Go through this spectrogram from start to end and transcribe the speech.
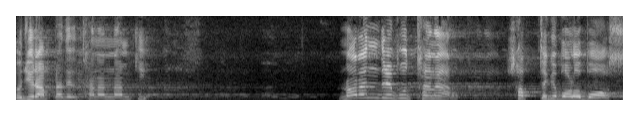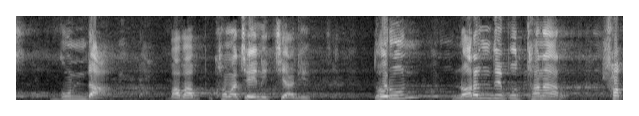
হুজুর, আপনাদের থানার নাম কি? নরেন্দ্রপুর থানার। সব থেকে বড় বস গুন্ডা। বাবা, ক্ষমা চেয়ে নিচ্ছে আগে। ধরুন, নরেন্দ্রপুর থানার সব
